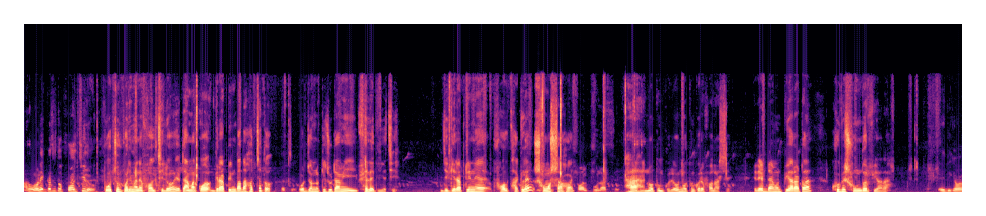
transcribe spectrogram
আরও অনেক গাছে তো ফল ছিল। প্রচুর পরিমাণে ফল ছিল। এটা আমার গ্রাফটিন বাঁধা হচ্ছে তো আচ্ছা। ওর জন্য কিছুটা আমি ফেলে দিয়েছি। যে গ্রাফটিনে ফল থাকলে সমস্যা হয়। ফল ফুল আসছে। হ্যাঁ হ্যাঁ নতুন করে ও নতুন করে ফল আসছে। রেড ডায়মন্ড পেয়ারাটা খুবই সুন্দর পেয়ারা। এইদিকে আবার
